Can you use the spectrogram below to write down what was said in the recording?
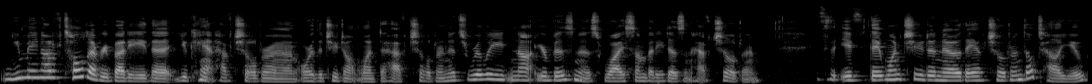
you may not have told everybody that you can't have children or that you don't want to have children. It's really not your business why somebody doesn't have children. If, if they want you to know they have children they'll tell you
